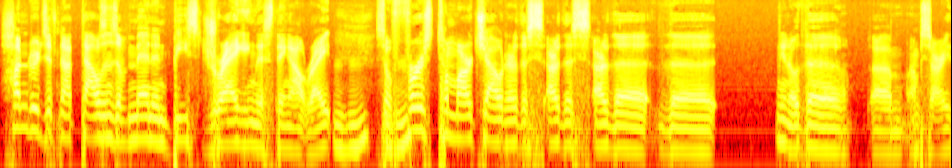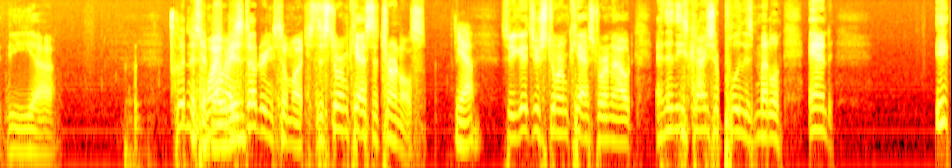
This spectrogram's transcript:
hundreds, if not thousands, of men and beasts dragging this thing out. Right. Mm-hmm. So first to march out are the are the are the the you know the um, I'm sorry the. Uh, Goodness, why am I stuttering so much? The Stormcast Eternals. Yeah. So you get your Stormcast run out, and then these guys are pulling this metal, and it,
